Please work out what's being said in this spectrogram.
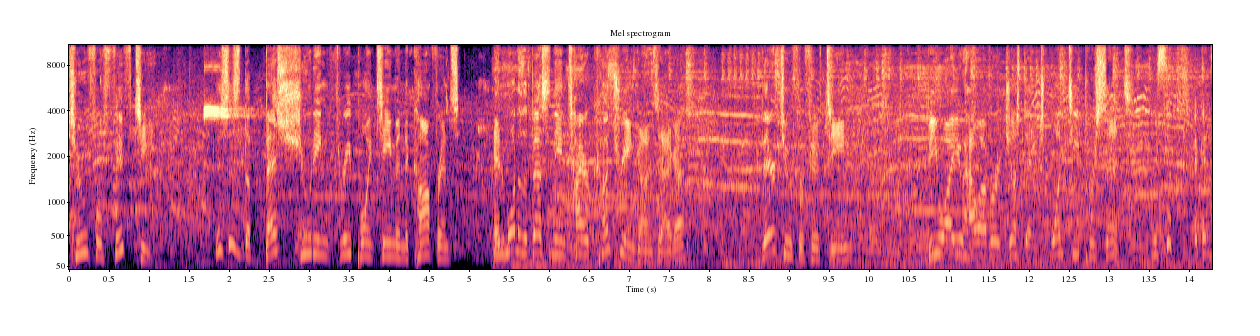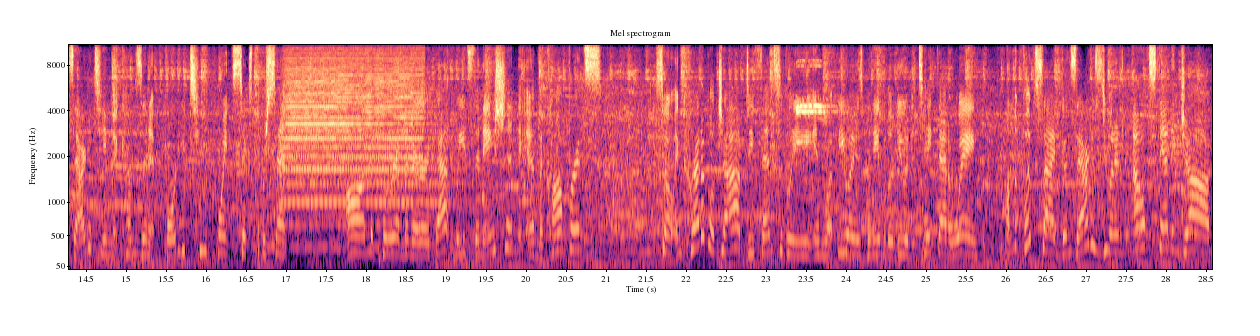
2 for 15. This is the best shooting three-point team in the conference and one of the best in the entire country in Gonzaga. They're 2 for 15. BYU, however, just at 20%. This is a Gonzaga team that comes in at 42.6% on the perimeter. That leads the nation and the conference. So incredible job defensively in what BYU has been able to do to take that away. On the flip side, Gonzaga's doing an outstanding job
